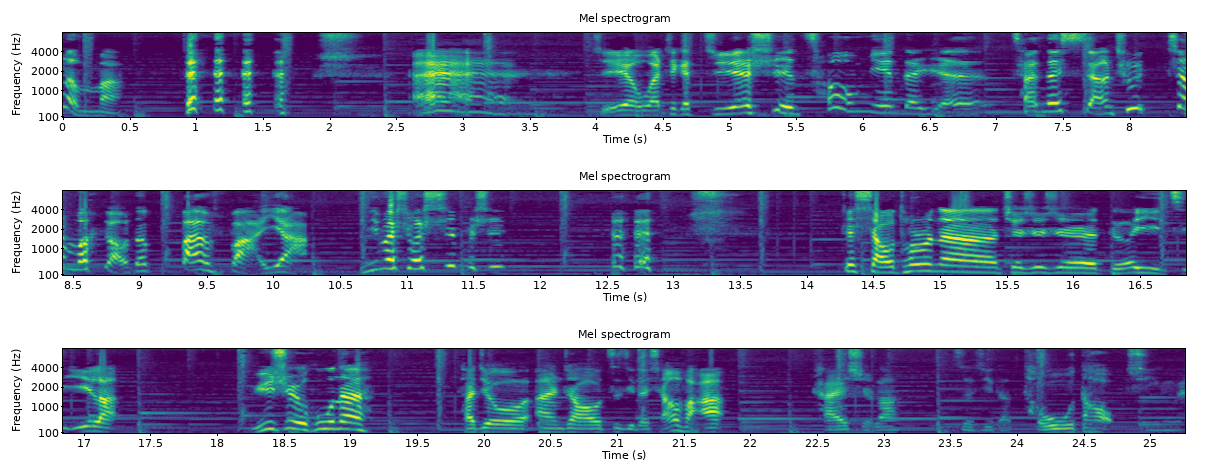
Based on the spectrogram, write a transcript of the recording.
了吗？哎，只有我这个绝世聪明的人才能想出这么好的办法呀！你们说是不是？这小偷呢，确实是得意极了。于是乎呢，他就按照自己的想法，开始了自己的偷盗行为。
